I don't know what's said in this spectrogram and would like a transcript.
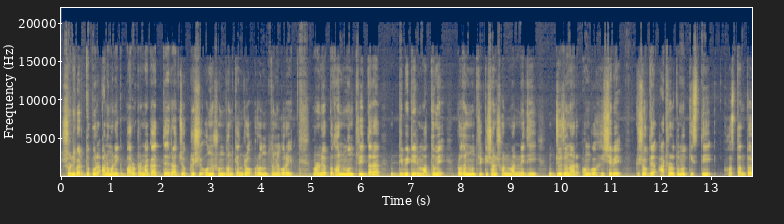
শনিবার দুপুর আনুমানিক বারোটা নাগাদ রাজ্য কৃষি অনুসন্ধান কেন্দ্র রন্ধনগরে মাননীয় প্রধানমন্ত্রীর দ্বারা ডিবিটির মাধ্যমে প্রধানমন্ত্রী কিষাণ সম্মান নিধি যোজনার অঙ্গ হিসেবে কৃষকদের আঠারোতম কিস্তি হস্তান্তর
